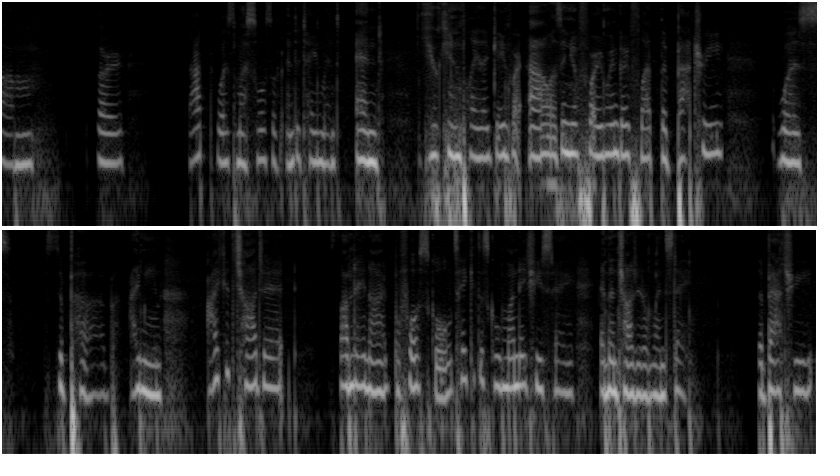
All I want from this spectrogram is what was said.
Um, so that was my source of entertainment, and you can play that game for hours, in your phone won't go flat. The battery was superb. I mean, I could charge it Sunday night before school, take it to school Monday, Tuesday, and then charge it on Wednesday. The battery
